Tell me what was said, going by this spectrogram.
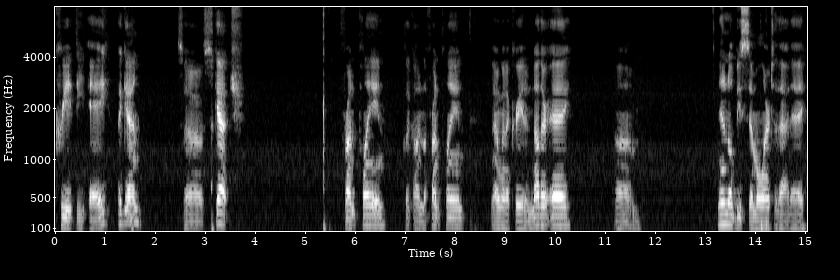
create the A again. So sketch, front plane, click on the front plane. Now I'm going to create another A. Um, and it'll be similar to that A.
